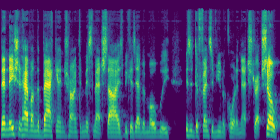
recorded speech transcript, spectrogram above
than they should have on the back end trying to mismatch size because Evan Mobley is a defensive unicorn in that stretch. So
